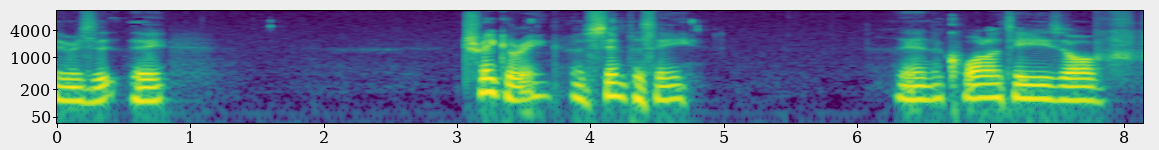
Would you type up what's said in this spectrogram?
there is the, the triggering of sympathy then the qualities of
